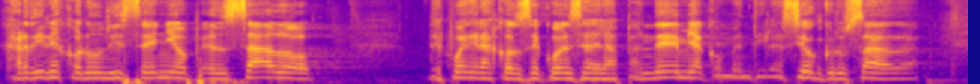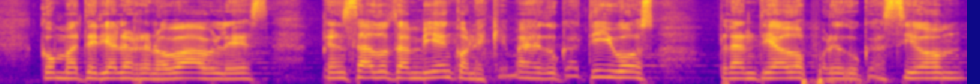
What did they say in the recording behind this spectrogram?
jardines con un diseño pensado después de las consecuencias de la pandemia, con ventilación cruzada, con materiales renovables, pensado también con esquemas educativos planteados por educación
